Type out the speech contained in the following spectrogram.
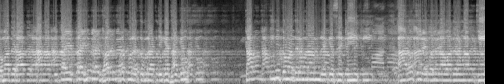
তোমাদের আনা পিতা ইব্রাহিমের ধর্মের পরে তোমরা টিকে থাকো। কারণ তিনি তোমাদের নাম রেখেছে কি? আরও জোরে বলেন, আমাদের নাম কি?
